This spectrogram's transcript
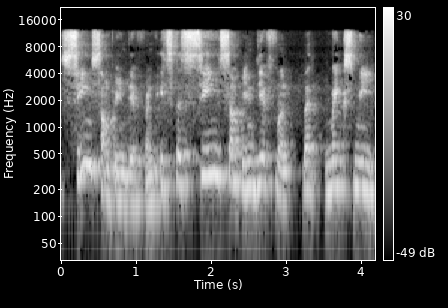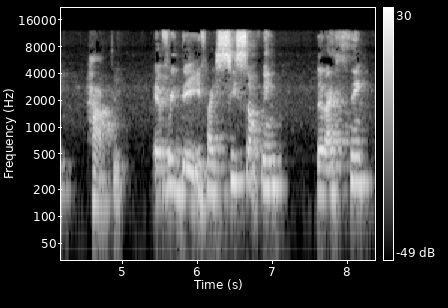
seeing something different. It's the seeing something different that makes me happy every day. If I see something that I think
